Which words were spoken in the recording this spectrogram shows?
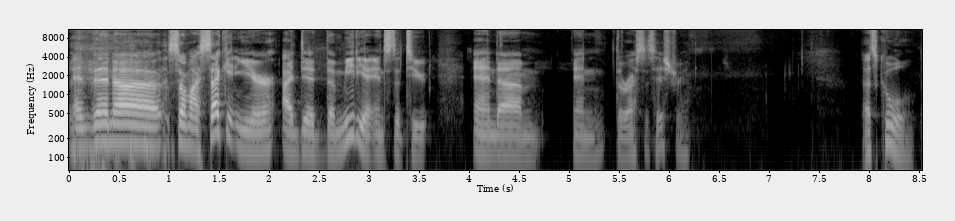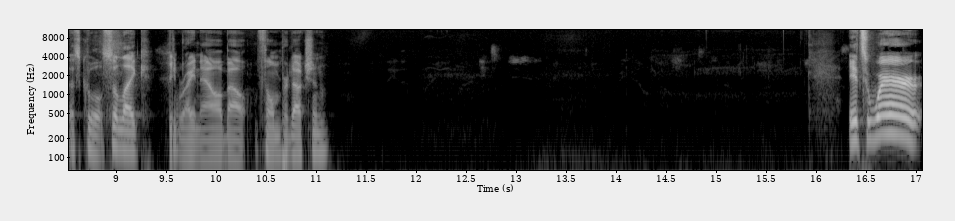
and then uh, so my second year I did the Media Institute, and um, and the rest is history. That's cool. That's cool. So like right now about film production. it's where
